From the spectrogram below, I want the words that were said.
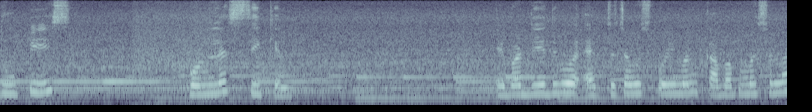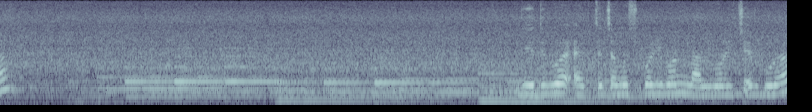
দু পিস বোনলেস চিকেন এবার দিয়ে দেব এক চা চামচ পরিমাণ কাবাব মশলা। দিয়ে দেব এক চা চামচ পরিমাণ লাল মরিচের গুঁড়া।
